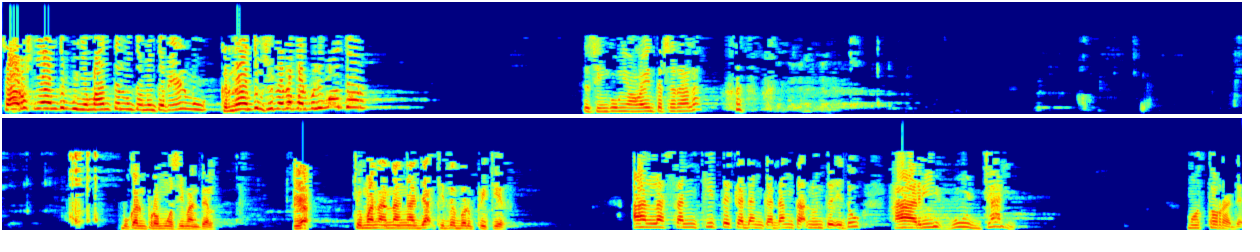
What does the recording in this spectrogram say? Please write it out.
Seharusnya antum punya mantel untuk nuntut ilmu. Karena antum sudah dapat beli motor. Tersinggung yang lain terserahlah. Bukan promosi mantel. Ya. Cuman anak ngajak kita berpikir. Alasan kita kadang-kadang tak nuntut itu hari hujan. Motor ada.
